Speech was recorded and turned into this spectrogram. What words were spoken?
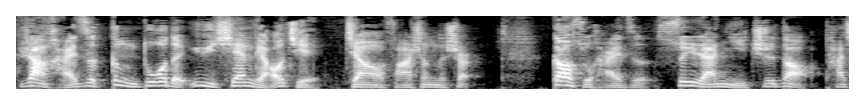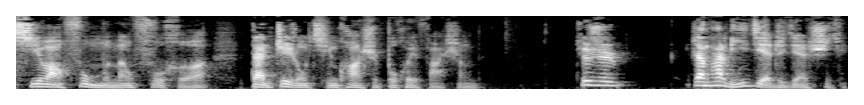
让孩子更多的预先了解将要发生的事儿。告诉孩子，虽然你知道他希望父母能复合，但这种情况是不会发生的，就是。让他理解这件事情，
